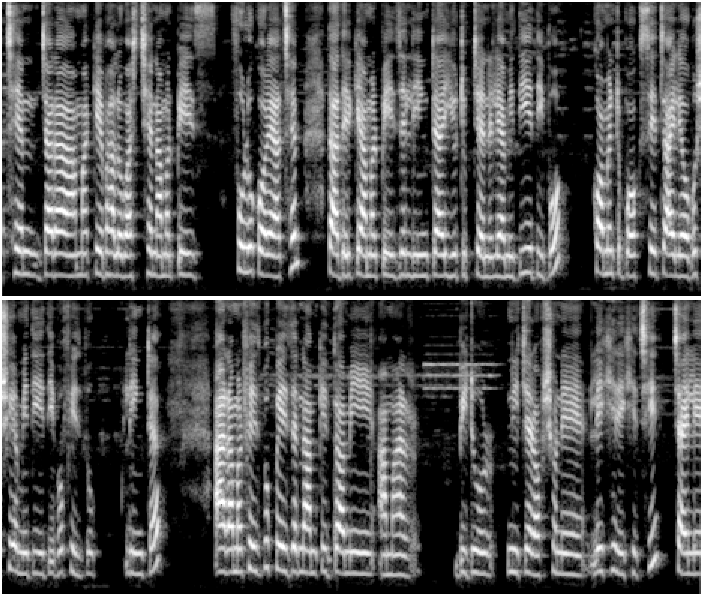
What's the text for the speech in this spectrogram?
আছেন, যারা আমাকে ভালোবাসছেন, আমার পেজ ফলো করে আছেন, তাদেরকে আমার পেজের লিঙ্কটা ইউটিউব চ্যানেলে আমি দিয়ে দিব। কমেন্ট বক্সে চাইলে অবশ্যই আমি দিয়ে দিব ফেসবুক লিঙ্কটা। আর আমার ফেসবুক পেজের নাম কিন্তু আমি আমার ভিডিওর নিচের অপশনে লিখে রেখেছি। চাইলে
